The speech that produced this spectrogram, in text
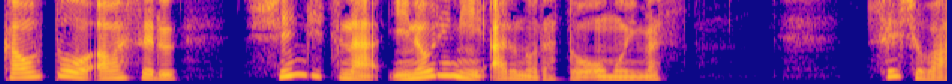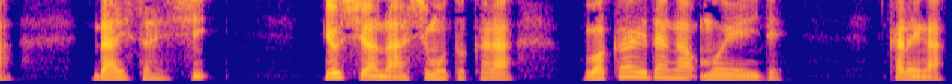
顔とを合わせる真実な祈りにあるのだと思います。聖書は大祭司、ヨシアの足元から若枝が燃え入れ、彼が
